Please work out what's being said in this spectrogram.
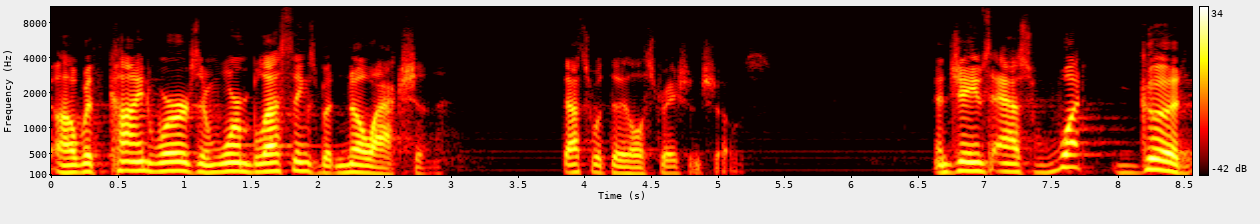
uh, with kind words and warm blessings, but no action. That's what the illustration shows. And James asks, What good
